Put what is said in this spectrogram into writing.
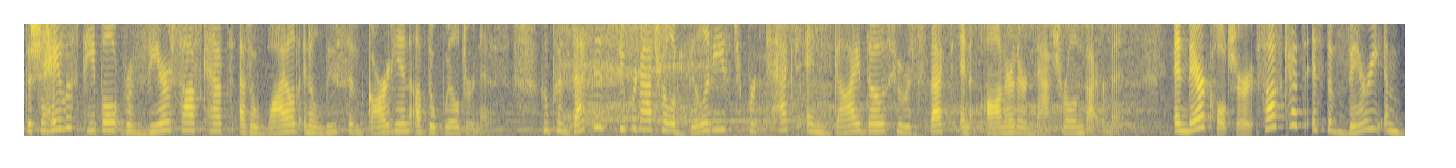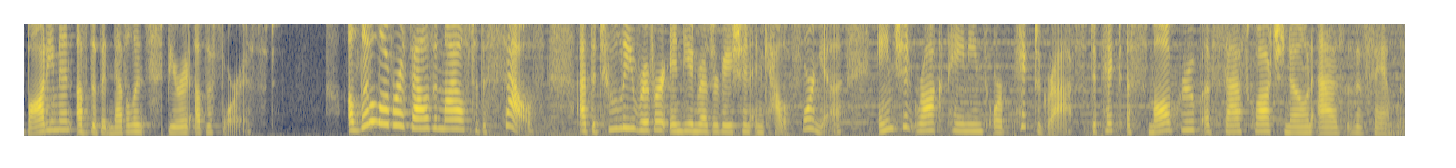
The Chehalis people revere Saskets as a wild and elusive guardian of the wilderness, who possesses supernatural abilities to protect and guide those who respect and honor their natural environment. In their culture, Saskets is the very embodiment of the benevolent spirit of the forest. A little over a thousand miles to the south, at the Tule River Indian Reservation in California, ancient rock paintings or pictographs depict a small group of Sasquatch known as the Family.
